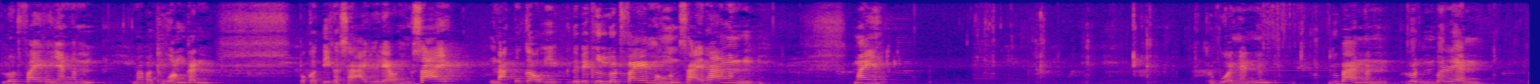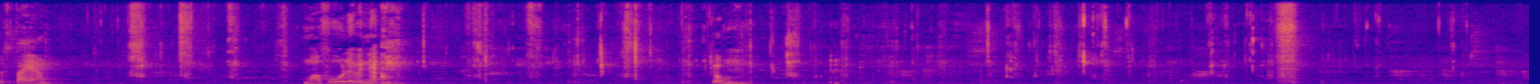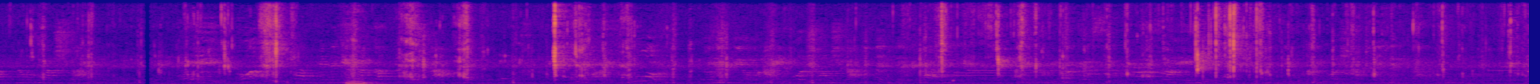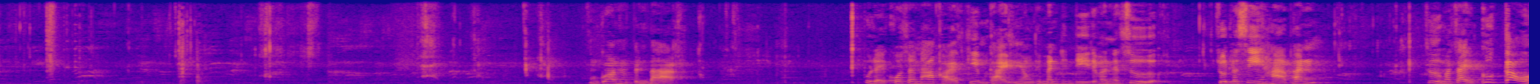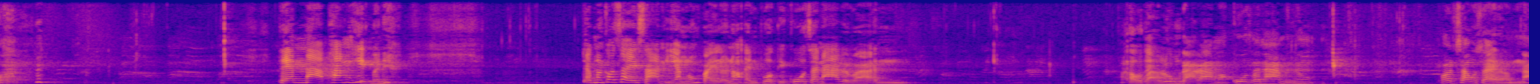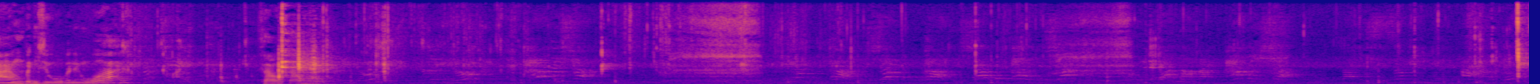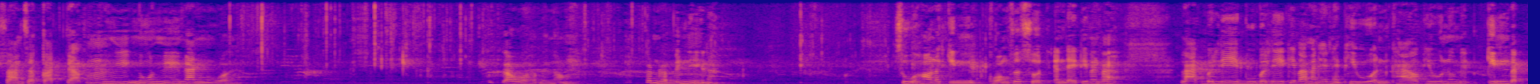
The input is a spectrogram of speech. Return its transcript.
รถไฟก็ยังกันมาประท้วงกัน ปกติก็สายอยู่แล้วทั้งสายนักกูเก่าอีกเดี๋ยวไปขึ้นรถไฟมองสายทางนั้นไม่ขบวนนั้นอยู่บ้านนั้นรถมันบแลน รถไฟอะหัวฟูเลยวันเนี้ยจม มันมันเป็นบ้า ผู้ใดโฆษณาขายครีมขายอหย่างที่มันดีๆที่มันเนี่ยซื้อจุดละสี่ห้าพันซื้อมาใส่คือเก่า แถมหน้าพังอีกมานี่แต่มันก็ใส่สารเอียงลงไปแล้วเนาะอันพวกที่โฆษณาแบบว่า อัน เอาดาลงดารามาโฆษณาเหมือนนั้นเพราะเช้าใส่หนามันเป็นสิวไปเนี่ยโอ้ยเช้าเช้า สารสกัดจากนั่นนี่นู่นนี่นั่นหัวเก้าค่ะพี่น้องสำหรับเป็นนี่นะสู่เฮาละกินของสดๆอันใดที่มันว่าราสเบอร์รี่บลูเบอร์รี่ที่ว่ามันเทศไหนผิวอันขาวผิวนู่นกินแบบ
